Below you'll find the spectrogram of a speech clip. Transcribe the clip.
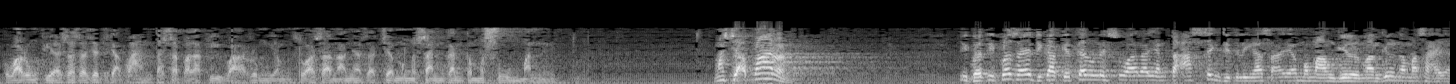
Ke warung biasa saja tidak pantas, apalagi warung yang suasananya saja mengesankan kemesuman itu. Mas Ja'far tiba-tiba saya dikagetkan oleh suara yang tak asing di telinga saya memanggil-manggil nama saya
